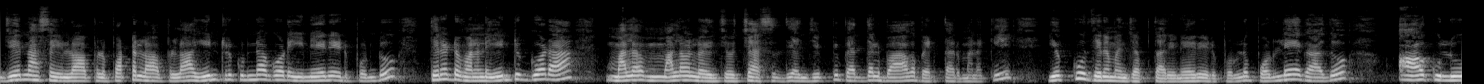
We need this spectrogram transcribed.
జీర్ణాశయం లోపల పొట్ట లోపల ఎంట్రుకున్నా కూడా ఈ నేరేడు పండు తినటం వలన ఎంట్రుకు కూడా మల మలంలోంచి వచ్చేస్తుంది అని చెప్పి పెద్దలు బాగా పెడతారు మనకి. ఎక్కువ తినమని చెప్తారు ఈ నేరేడు పండ్లు. పొళ్ళే కాదు ఆకులు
